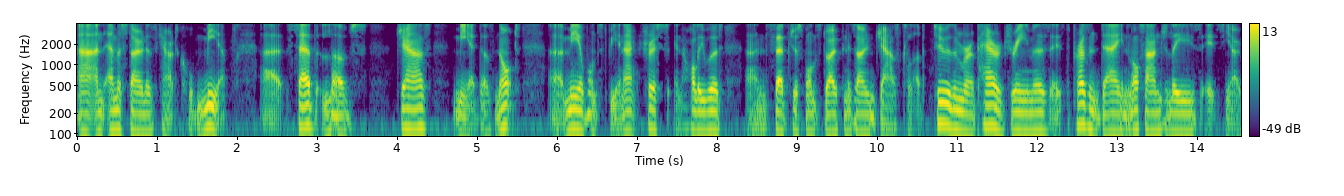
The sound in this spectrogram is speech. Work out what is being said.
uh, and Emma Stone as a character called Mia. Uh, Seb loves jazz. Mia does not. Uh, Mia wants to be an actress in Hollywood, and Seb just wants to open his own jazz club. Two of them are a pair of dreamers. It's the present day in Los Angeles. It's, you know,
